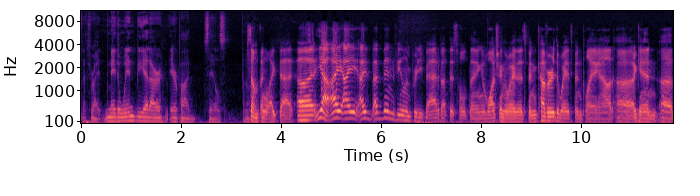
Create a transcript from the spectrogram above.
That's right. May the wind be at our AirPod sails. Something like that. Uh, yeah, I, I, I, have been feeling pretty bad about this whole thing and watching the way that it's been covered, the way it's been playing out. Uh, again, uh,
